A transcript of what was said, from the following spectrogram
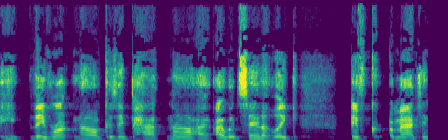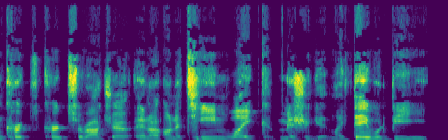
he, they run no because they pat no I, I would say that like if imagine Kurt Kirk Ciarrocca in a, on a team like Michigan like they would be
